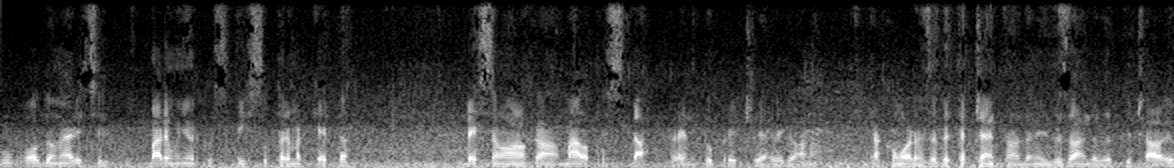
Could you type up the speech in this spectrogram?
u, ovde u Americi, barem u Njurku, tih supermarketa, gde sam ono kao malo pre, da, prenu tu priču, ja ga ono, kako moram za deterđent, ono da mi dozovem da zaključavaju.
